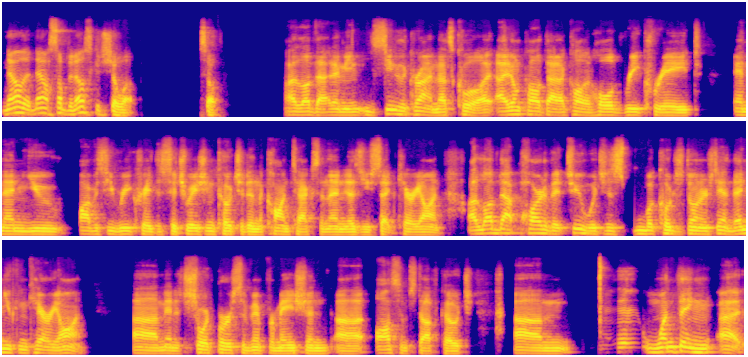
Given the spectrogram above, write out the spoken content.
now that now something else could show up. So I love that. I mean, scene of the crime, that's cool. I, I don't call it that. I call it hold, recreate, and then you obviously recreate the situation, coach it in the context, and then, as you said, carry on. I love that part of it too, which is what coaches don't understand. Then you can carry on, um, and it's short bursts of information. Uh, awesome stuff, coach. Um, one thing uh,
